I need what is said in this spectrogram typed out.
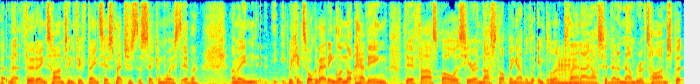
uh, that 13 times in 15 Test matches, the second worst ever. I mean, we can talk about England not having their fast bowlers here and thus not being able to implement Hmm. Plan A. I've said that a number of times, but.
